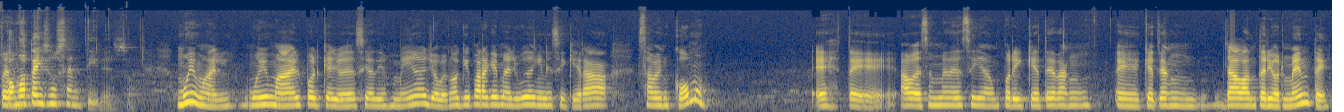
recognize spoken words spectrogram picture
Pues, ¿Cómo te hizo sentir eso? Muy mal, muy mal, porque yo decía, Dios mío, yo vengo aquí para que me ayuden y ni siquiera saben cómo. Este, a veces me decían, ¿por qué te dan, eh, qué te han dado anteriormente?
